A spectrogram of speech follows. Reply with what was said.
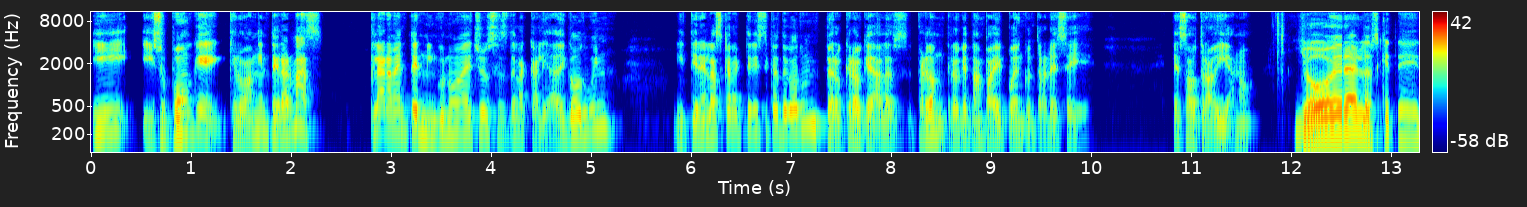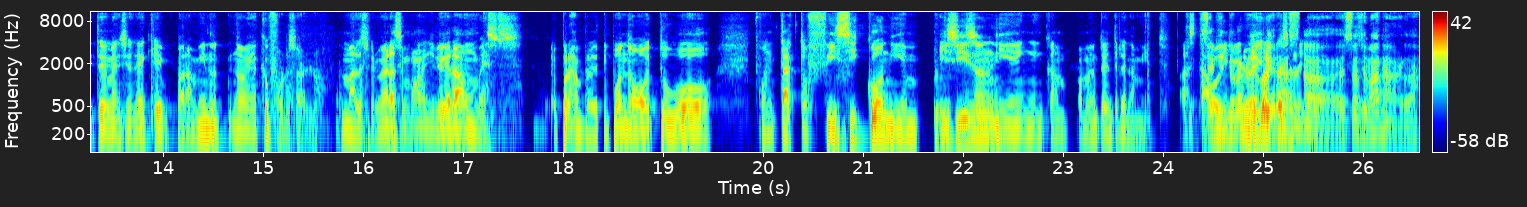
y, y supongo que, que, lo van a integrar más. Claramente ninguno de ellos es de la calidad de Godwin, ni tiene las características de Godwin, pero creo que Dallas, perdón, creo que Tampa ahí puede encontrar ese, esa otra vía, ¿no? Yo era de los que te, te mencioné que para mí no, no, había que forzarlo. Además, las primeras semanas yo le hubiera dado un mes. Por ejemplo, el tipo no tuvo contacto físico ni en preseason ni en campamento de entrenamiento. Hasta hoy. El primer golpe se lo llevó. esta semana, ¿verdad?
